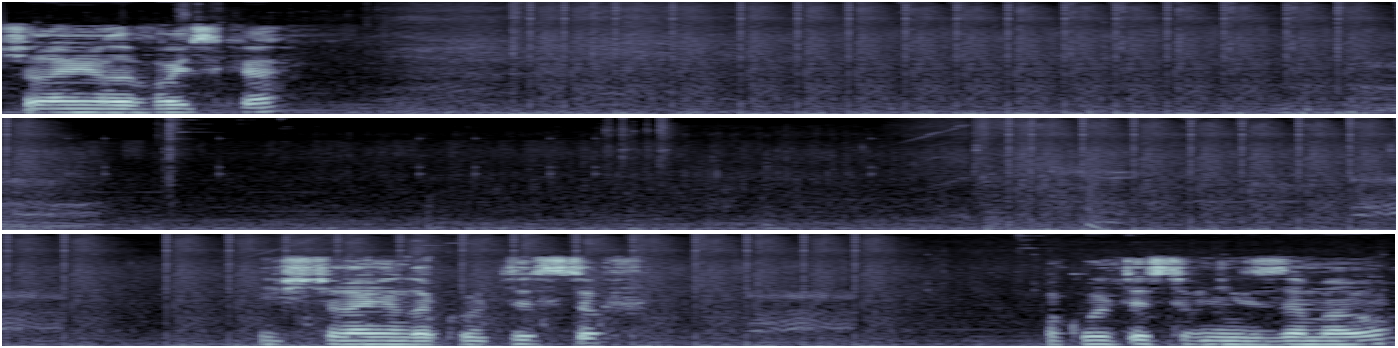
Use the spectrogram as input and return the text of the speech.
Strzelanie do wojska. I strzelanie do okultystów. Okultystów jest za mało.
